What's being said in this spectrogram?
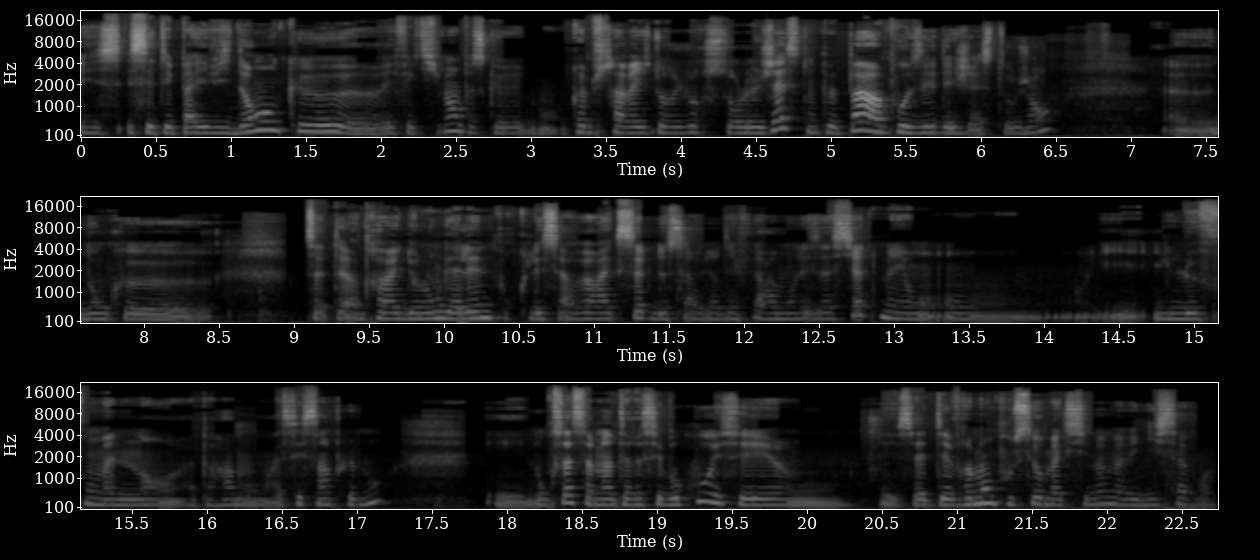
et c'était pas évident que, euh, effectivement, parce que comme je travaille toujours sur le geste, on peut pas imposer des gestes aux gens. Euh, donc, euh, c'était un travail de longue haleine pour que les serveurs acceptent de servir différemment les assiettes, mais ils, le font maintenant apparemment assez simplement. Et donc ça, ça m'intéressait beaucoup et, c'est, et ça a été vraiment poussé au maximum avec Guy Savoie.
